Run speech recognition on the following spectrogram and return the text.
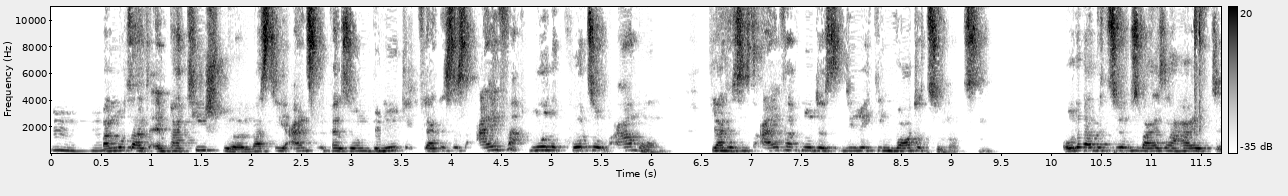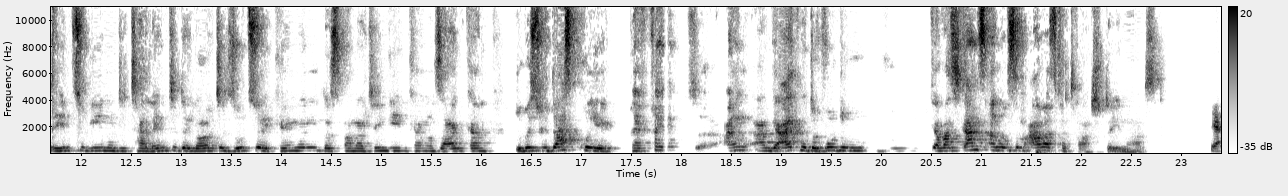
Mhm. Man muss halt Empathie spüren, was die einzelne Person benötigt. Vielleicht ist es einfach nur eine kurze Umarmung. Vielleicht ist es einfach nur das, die richtigen Worte zu nutzen. Oder beziehungsweise halt hinzugehen und die Talente der Leute so zu erkennen, dass man halt hingehen kann und sagen kann, du bist für das Projekt perfekt geeignet, obwohl du ja was ganz anderes im Arbeitsvertrag stehen hast. Ja.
